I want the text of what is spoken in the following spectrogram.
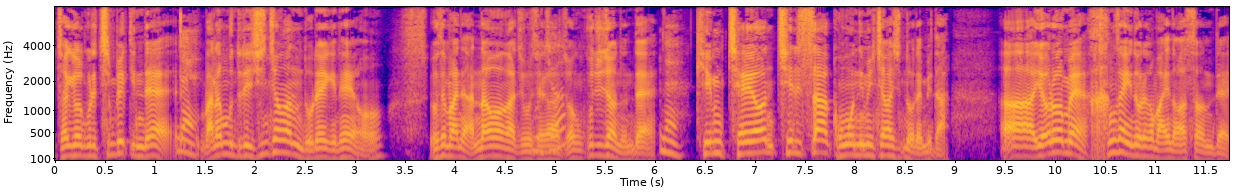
자기 얼굴이 침뱉기인데 네. 많은 분들이 신청하는 노래이긴 해요. 요새 많이 안 나와가지고 제가 뭐죠? 좀 꾸짖었는데 네. 김채연 7405님이 신청하신 노래입니다. 아 여름에 항상 이 노래가 많이 나왔었는데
